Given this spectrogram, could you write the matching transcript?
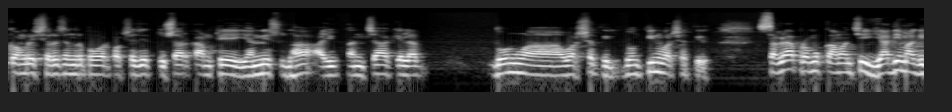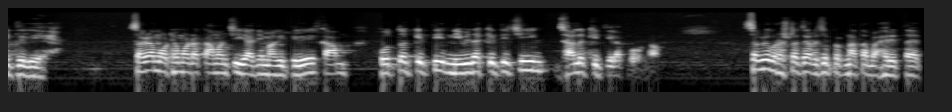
काँग्रेस शरदचंद्र पवार पक्षाचे तुषार कामठे यांनी सुद्धा आयुक्तांच्या केल्या दोन वर्षातील दोन तीन वर्षातील सगळ्या प्रमुख कामांची यादी मागितलेली आहे. सगळ्या मोठ्या मोठ्या कामांची यादी मागितलेली आहे. काम होतं किती निविदा कितीची झालं कितीला पूर्ण. सगळे भ्रष्टाचाराचे प्रकरण आता बाहेर येत आहेत.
